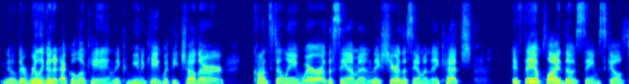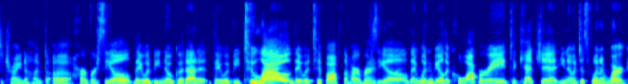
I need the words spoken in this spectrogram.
You know, they're really good at echolocating, they communicate with each other constantly. Where are the salmon? They share the salmon they catch. If they applied those same skills to trying to hunt a harbor seal, they would be no good at it. They would be too loud. They would tip off the harbor right. seal. They wouldn't be able to cooperate to catch it. You know, it just wouldn't work.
